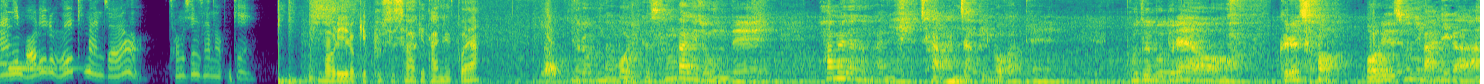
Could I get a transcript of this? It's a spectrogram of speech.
아니 머리를 왜 이렇게 만져요? 정신사납게. 머리 이렇게 부스스하게 다닐 거야? 여러분 나 머리도 상당히 좋은데 화면에는 많이 잘 안 잡힌 것 같아 보들보들해요 그래서 머리에 손이 많이 가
